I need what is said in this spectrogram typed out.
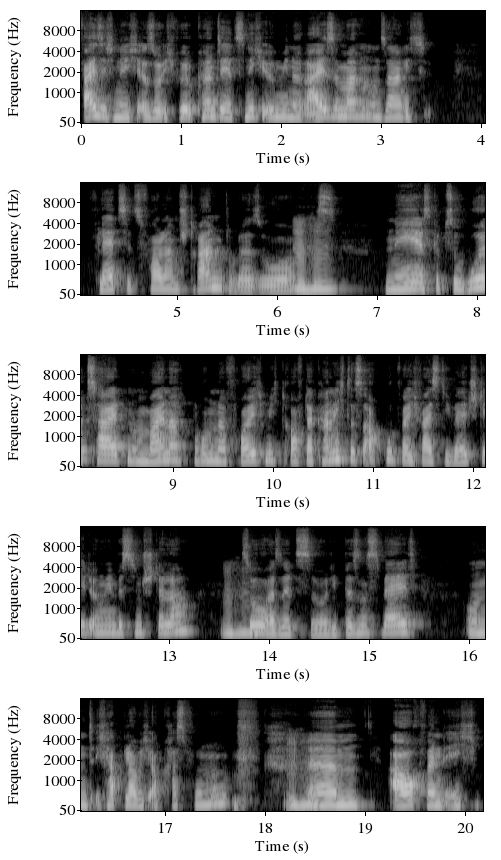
weiß ich nicht. Also ich könnte jetzt nicht irgendwie eine Reise machen und sagen, ich flät's jetzt faul am Strand oder so. Mhm. Das, Nee, es gibt so Ruhezeiten um Weihnachten rum, da freue ich mich drauf. Da kann ich das auch gut, weil ich weiß, die Welt steht irgendwie ein bisschen stiller. Mhm. So, also jetzt so die Businesswelt. Und ich habe, glaube ich, auch krass FOMO. Mhm. ähm, auch wenn ich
